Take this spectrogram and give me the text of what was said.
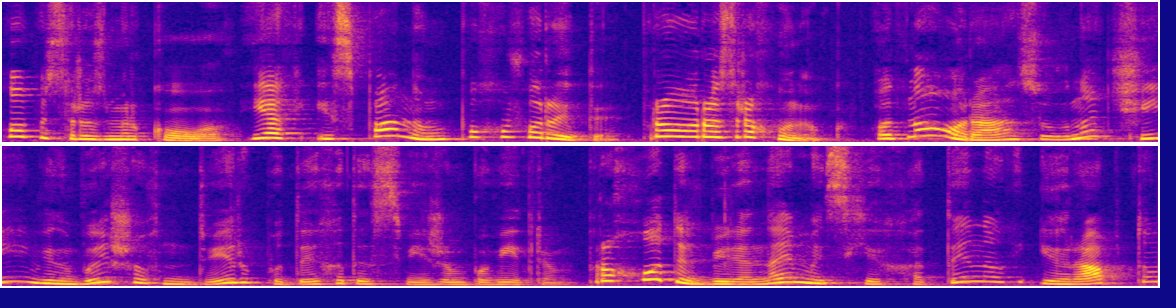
Хлопець розмірковував, як із паном поговорити про розрахунок. Одного разу вночі він вийшов на двір подихати свіжим повітрям. Проходив біля наймицьких хатинок і раптом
